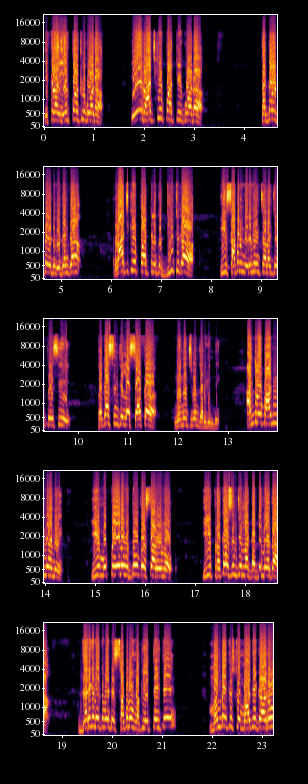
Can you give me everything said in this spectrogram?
ఇక్కడ ఏర్పాట్లు కూడా ఏ రాజకీయ పార్టీ కూడా తగ్గనటువంటి విధంగా రాజకీయ పార్టీలకు ధీటుగా ఈ సభను నిర్వహించాలని చెప్పేసి ప్రకాశం జిల్లా శాఖ నిర్ణయించడం జరిగింది. అందులో భాగంగానే ఈ ముప్పై ఏళ్ళ ఉద్యమ ప్రస్థానంలో ఈ ప్రకాశం జిల్లా గడ్డ మీద జరిగినటువంటి సభలు ఒక ఎత్తు అయితే మందకృష్ణ మాది గారు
